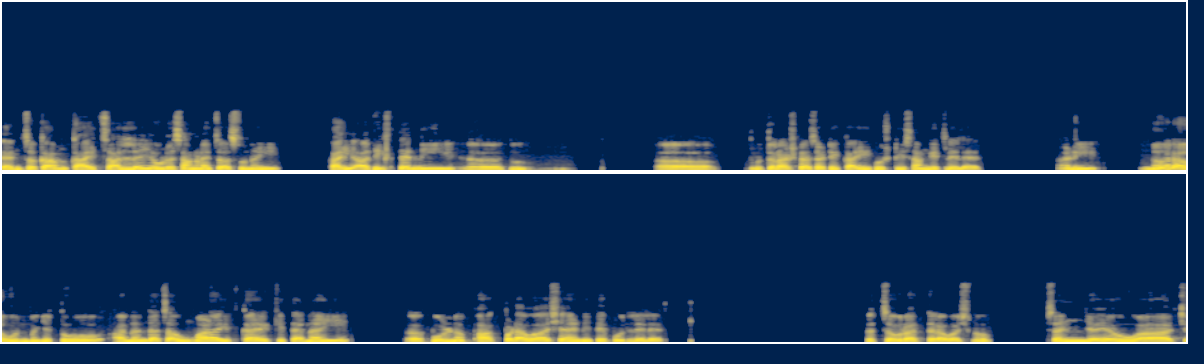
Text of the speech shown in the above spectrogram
त्यांचं काम काय चाललंय एवढं सांगण्याचं असूनही काही अधिक त्यांनी अं, धृतराष्ट्रासाठी काही गोष्टी सांगितलेल्या आहेत. आणि न राहून म्हणजे तो आनंदाचा उमाळा इतका आहे की त्यांनाही बोलणं भाग पडावं अशा ह्यांनी ते बोललेले आहेत. तर चौऱ्याहत्तरावा श्लोक. संजय उवाच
